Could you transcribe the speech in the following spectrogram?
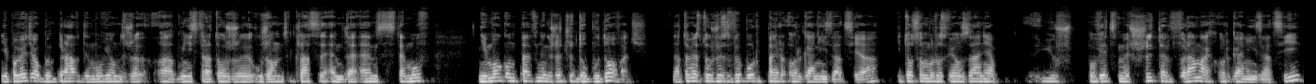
nie powiedziałbym prawdy, mówiąc, że administratorzy urząd klasy MDM systemów nie mogą pewnych rzeczy dobudować. Natomiast to już jest wybór per organizacja i to są rozwiązania już powiedzmy szyte w ramach organizacji,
